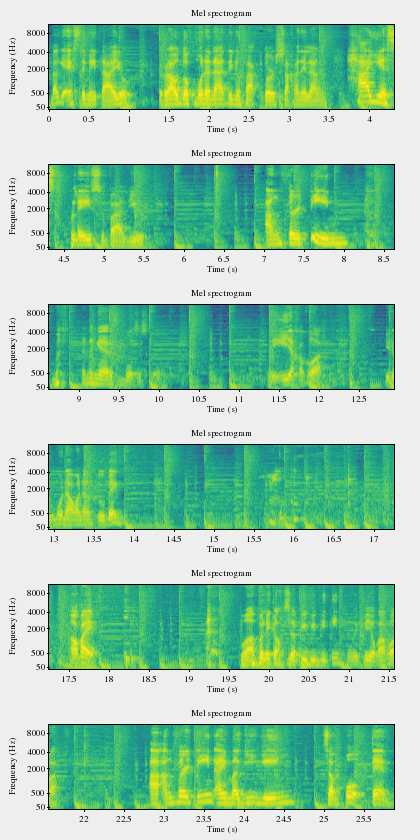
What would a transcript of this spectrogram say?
mag-estimate tayo. Round off muna natin yung factors sa kanilang highest place value. Ang 13, ano nangyari sa boses ko? Naiiyak ako ah. Inom muna ako ng tubig. Okay. Bumabalik ako sa PBB team. Pumipiyok ako ah. Uh, ang 13 ay magiging 10, 10.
